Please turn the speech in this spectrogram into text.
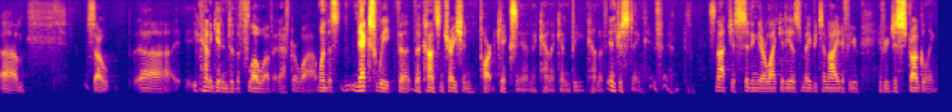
um, so uh, you kind of get into the flow of it after a while. When this next week the, the concentration part kicks in, it kind of can be kind of interesting. it's not just sitting there like it is maybe tonight if you if you're just struggling.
